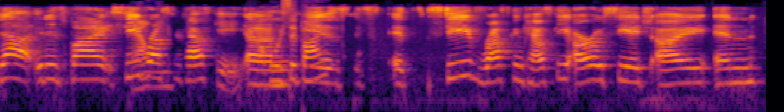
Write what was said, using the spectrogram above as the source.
Yeah, it is by Steve Alan. Rostenkowski. Um, oh, who is it by? Is, it's, it's Steve Rostenkowski, R O C H I N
